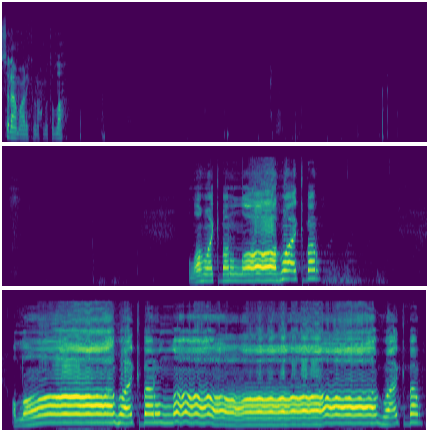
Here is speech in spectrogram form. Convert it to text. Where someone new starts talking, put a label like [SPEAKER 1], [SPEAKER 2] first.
[SPEAKER 1] السلام عليكم ورحمة الله.
[SPEAKER 2] الله أكبر الله أكبر. الله أكبر الله أكبر.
